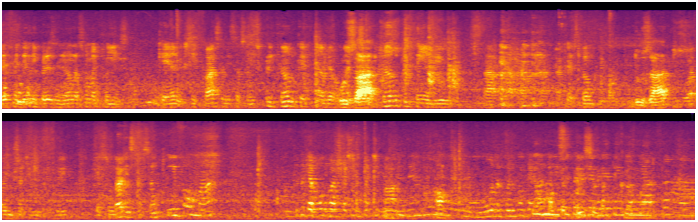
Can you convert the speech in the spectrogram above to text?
defendendo a empresa nenhuma, nós estamos aqui querendo que se faça a licitação, explicando o que tem a ver Os atos. explicando que tem ali a, a- a- a questão do, Dos atos. do administrativo do prefeito, questão da licitação e informar. Daqui a pouco vai achar que a gente está aqui defendendo outra coisa que não tem nada a ver. deveria ter da encaminhado para cá.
